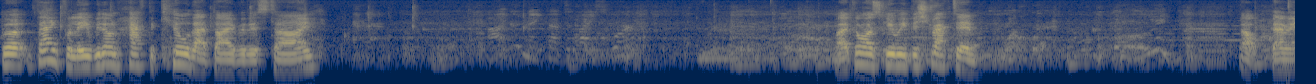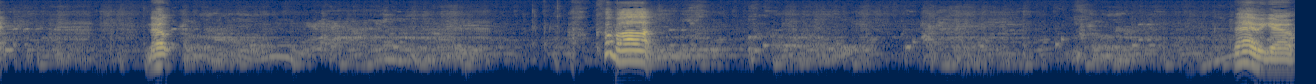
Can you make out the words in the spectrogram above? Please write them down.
But thankfully we don't have to kill that diver this time. Right, come on Scooby, distract him. Oh, damn it. Nope. On! There we go.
